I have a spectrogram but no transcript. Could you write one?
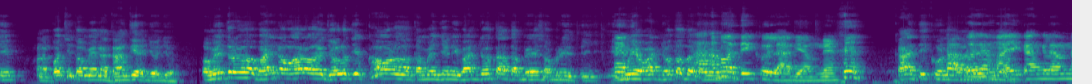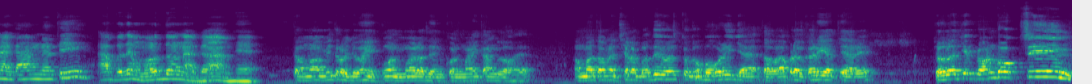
ચીપ અને પછી તમે એને ધાંધિયા જોજો તો મિત્રો ભાઈનો વારો હોય જોલો ચીપ ખાવાનો તમે જેની વાત જોતા હતા બે સબરીથી હું એ વાત જોતો હતો તીખું લાગે અમને. કાંઈ તીખું ના બધા. માઈ કાંગલાવના ગામ નથી આ બધા મર્દોના ગામ હે. તો હમણાં મિત્રો જો અહીં કોણ મરદ અને કોણ માઈકાંગલો હે. હમણાં તમને છેલ્લે બધી વસ્તુ ખબર પડી જાય તો હવે આપણે કરીએ અત્યારે. જોલો ચીપ અનબોક્સિંગ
